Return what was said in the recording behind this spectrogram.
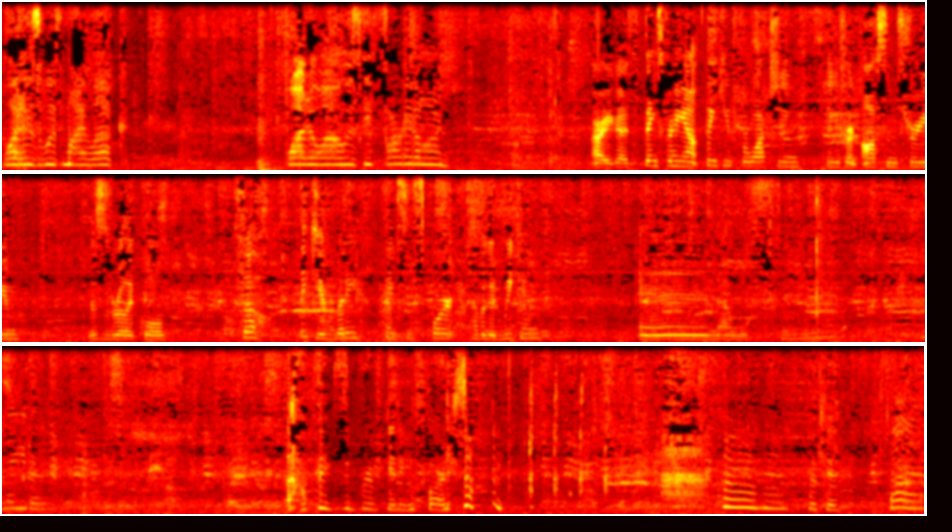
What is with my luck? Why do I always get farted on? All right, you guys, thanks for hanging out. Thank you for watching. Thank you for an awesome stream. This is really cool. So, thank you, everybody. Thanks for the support. Have a good weekend. And I will see you later. I hope things improve getting farted on. oh man. Okay. Bye.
